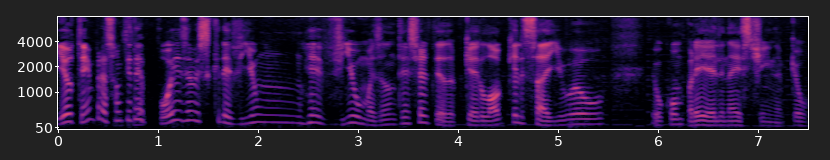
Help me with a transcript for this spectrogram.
E eu tenho a impressão que depois eu escrevi um review, mas eu não tenho certeza, porque logo que ele saiu eu, eu comprei ele na Steam, né? Porque eu,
